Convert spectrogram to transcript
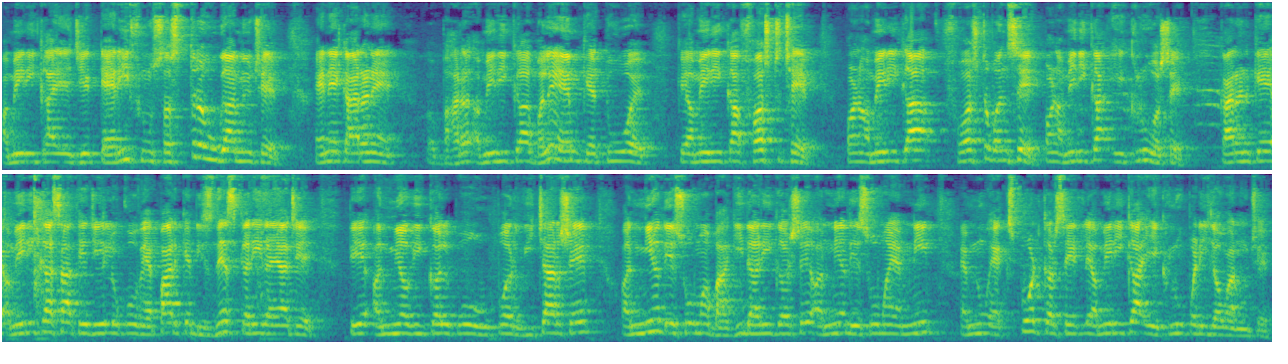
અમેરિકાએ જે ટેરિફનું શસ્ત્ર ઉગામ્યું છે, એને કારણે ભારત, અમેરિકા ભલે એમ કહેતું હોય કે અમેરિકા ફર્સ્ટ છે પણ અમેરિકા ફર્સ્ટ બનશે, પણ અમેરિકા એકલું હશે. કારણ કે અમેરિકા સાથે જે લોકો વેપાર કે બિઝનેસ કરી રહ્યા છે, તે અન્ય વિકલ્પો ઉપર વિચારશે, અન્ય દેશોમાં ભાગીદારી કરશે, અન્ય દેશોમાં એમની, એમનું એક્સપોર્ટ કરશે, એટલે અમેરિકા એકલું પડી જવાનું છે.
